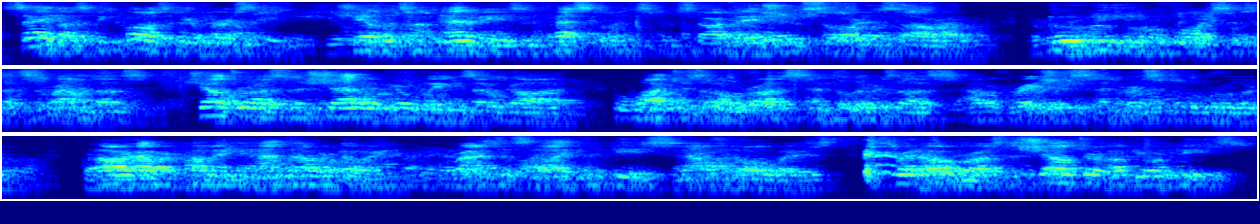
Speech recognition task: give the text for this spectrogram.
Save us because of your mercy. Shield us from enemies and pestilence, from starvation, sword, and sorrow. Remove the evil forces that surround us. Shelter us in the shadow of your wings, O God, who watches over us and delivers us, our gracious and merciful ruler. Guard our coming and our going. Grant us life and peace, now and always. Spread over us the shelter of your peace.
